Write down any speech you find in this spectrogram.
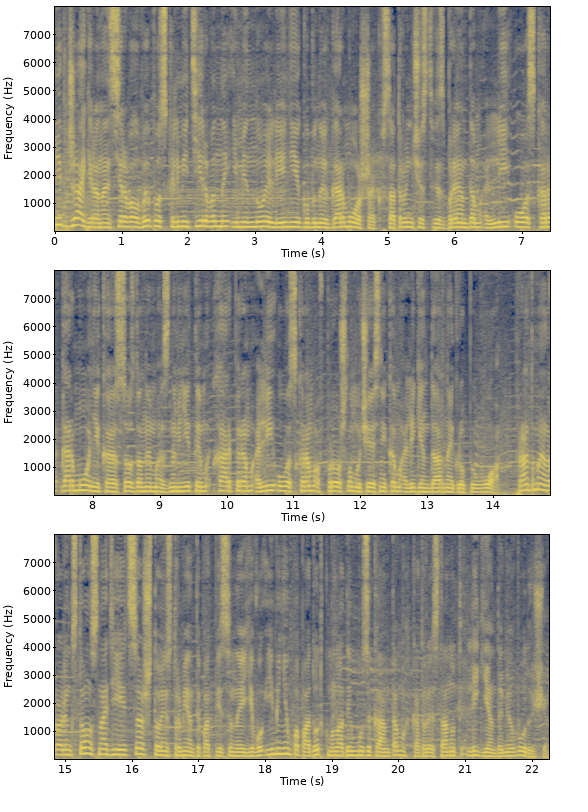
Мик Джаггер анонсировал выпуск лимитированной именной линии губных гармошек в сотрудничестве с брендом Lee Oskar Harmonica, созданным знаменитым харпером Ли Оскаром, в прошлом участником легендарной группы Во. Фронтмен Rolling Stones надеется, что инструменты, подписанные его именем, попадут к молодым музыкантам, которые станут легендами в будущем.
